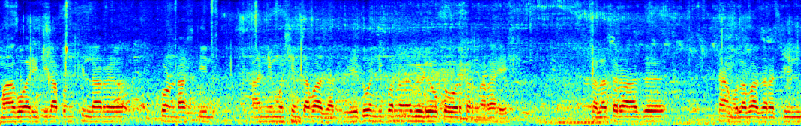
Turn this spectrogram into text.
माघवारीतील आपण खिल्लार कोंडा असतील आणि मशीनचा बाजार हे दोन्ही पण व्हिडिओ कवर करणार आहे. चला तर आज सांगोला बाजारातील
